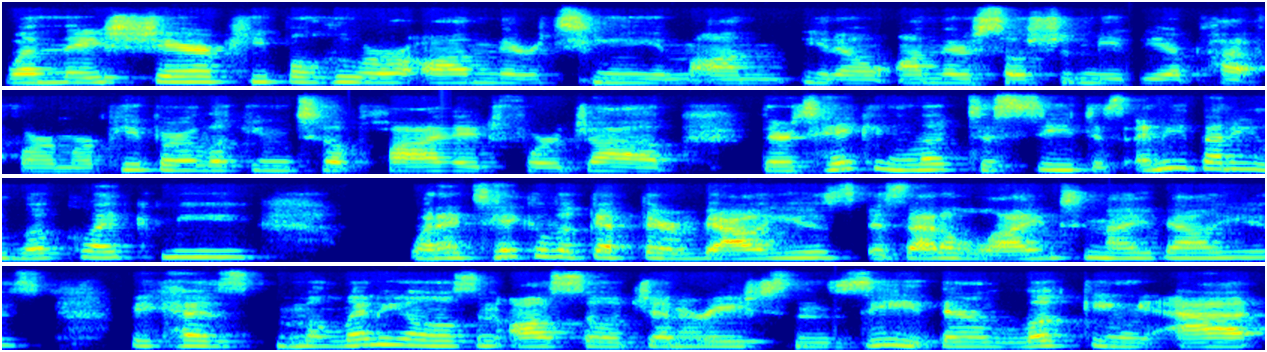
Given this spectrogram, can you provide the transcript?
when they share people who are on their team on, you know, on their social media platform, or people are looking to apply for a job, they're taking a look to see, does anybody look like me? When I take a look at their values, is that aligned to my values? Because millennials and also Generation Z, they're looking at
